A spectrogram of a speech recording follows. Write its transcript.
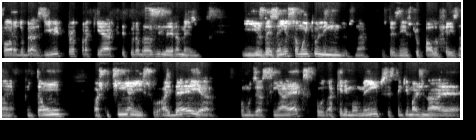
fora do Brasil e para que é a arquitetura brasileira mesmo. E os desenhos são muito lindos, né? Os desenhos que o Paulo fez na época. Então, acho que tinha isso. A ideia, vamos dizer assim, a Expo, naquele momento, vocês têm que imaginar, é,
